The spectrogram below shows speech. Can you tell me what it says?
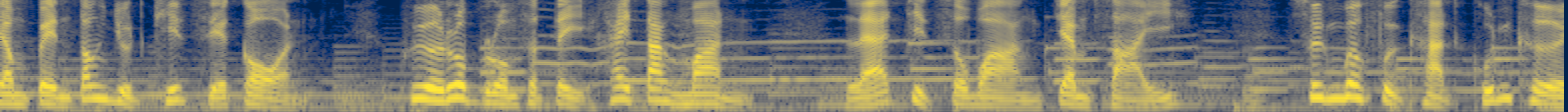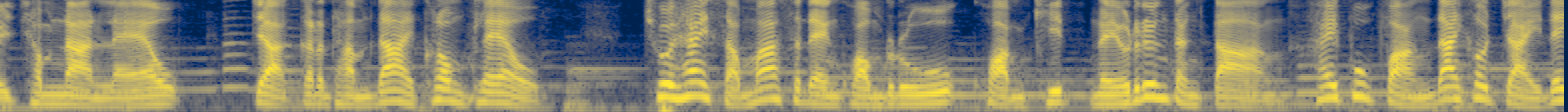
จำเป็นต้องหยุดคิดเสียก่อน เพื่อรวบรวมสติให้ตั้งมั่น และจิตสว่างแจ่มใส ซึ่งเมื่อฝึกหัดคุ้นเคยชำนาญแล้ว จะกระทำได้คล่องแคล่ว ช่วยให้สามารถแสดงความรู้ความคิดในเรื่องต่างๆ ให้ผู้ฟังได้เข้าใจได้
